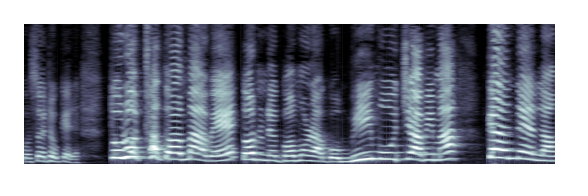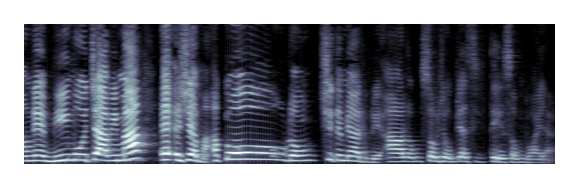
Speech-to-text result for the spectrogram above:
ကိုဆွဲထုတ်ခဲ့တယ်သူတို့ထွက်သွားမှပဲတောတုန်နဲ့ဂေါမောရာကိုမီးမိုးကြပြီးမှကန့်နဲ့လောင်နဲ့မီးမိုးကြပြီးမှအဲအရက်မှာအကုန်လုံးရှိသမျှလူတွေအားလုံးစုံစုံပြက်စီတေဆုံးသွားရတယ်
